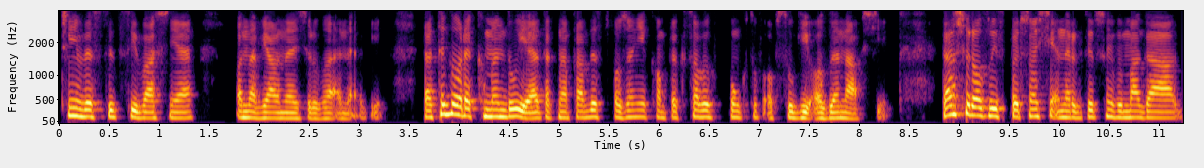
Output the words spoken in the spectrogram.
czy inwestycji właśnie odnawialne źródła energii. Dlatego rekomenduję tak naprawdę stworzenie kompleksowych punktów obsługi OZE na wsi. Dalszy rozwój społeczności energetycznych wymaga,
